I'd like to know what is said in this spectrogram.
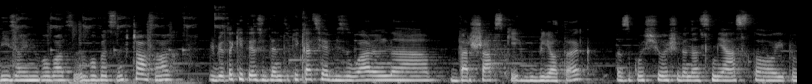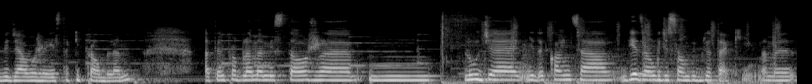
design w, obecnych czasach. Biblioteki to jest identyfikacja wizualna warszawskich bibliotek. Zgłosiło się do nas miasto i powiedziało, że jest taki problem. A tym problemem jest to, że mm, ludzie nie do końca wiedzą, gdzie są biblioteki. Mamy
